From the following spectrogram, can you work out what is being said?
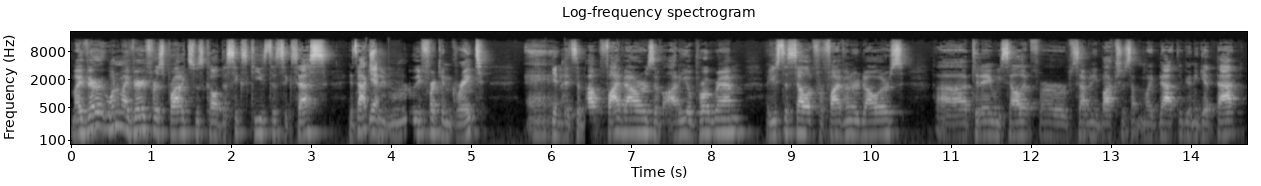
my very one of my very first products was called the Six Keys to Success. It's actually yeah. really freaking great, and yeah. it's about five hours of audio program. I used to sell it for five hundred dollars. Uh, today we sell it for seventy bucks or something like that. They're going to get that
